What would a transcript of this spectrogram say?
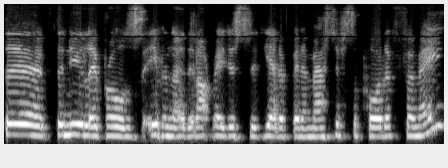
the the new liberals, even though they're not registered yet, have been a massive supporter for me,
